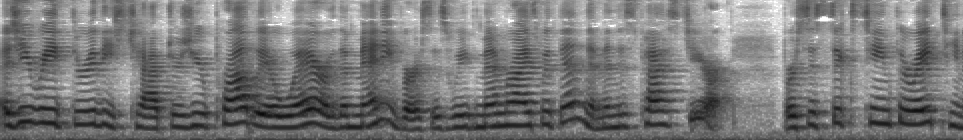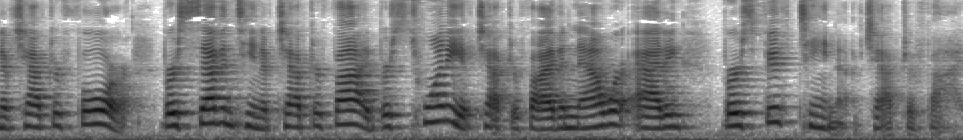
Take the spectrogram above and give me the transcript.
As you read through these chapters, you're probably aware of the many verses we've memorized within them in this past year. Verses 16 through 18 of chapter 4, verse 17 of chapter 5, verse 20 of chapter 5, and now we're adding verse 15 of chapter 5.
